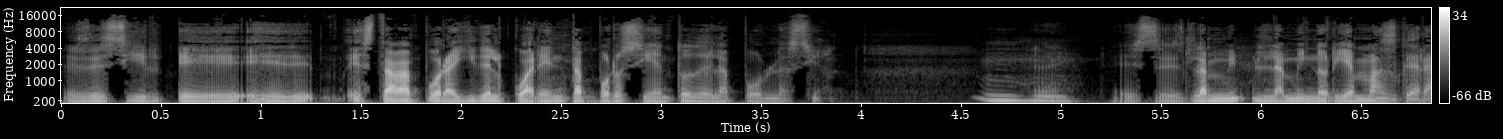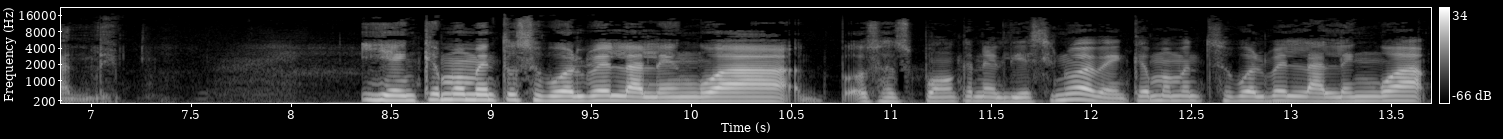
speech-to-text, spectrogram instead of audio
Es decir, eh, eh, estaba por ahí del 40% de la población. Eh, es, la, la minoría más grande. ¿Y en qué momento se vuelve la lengua, o sea, supongo que en el 19, en qué momento se vuelve la lengua,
